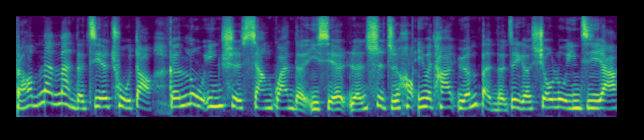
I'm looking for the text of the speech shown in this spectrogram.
然后慢慢的接触到跟录音室相关的一些人士之后，因为他原本的这个修录音机呀、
